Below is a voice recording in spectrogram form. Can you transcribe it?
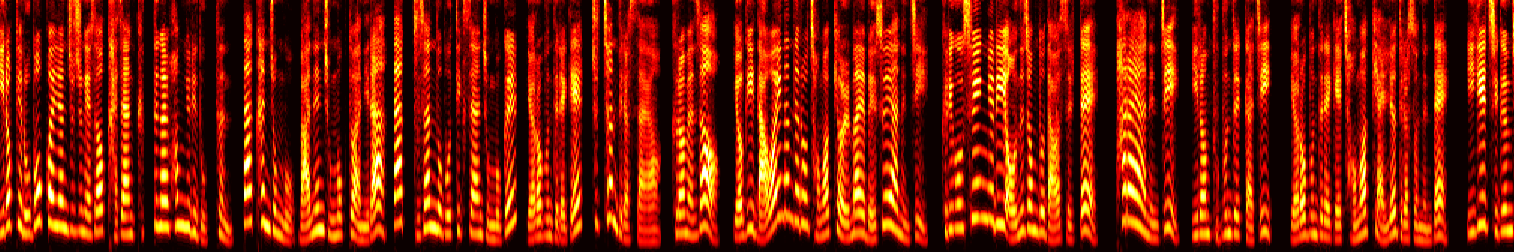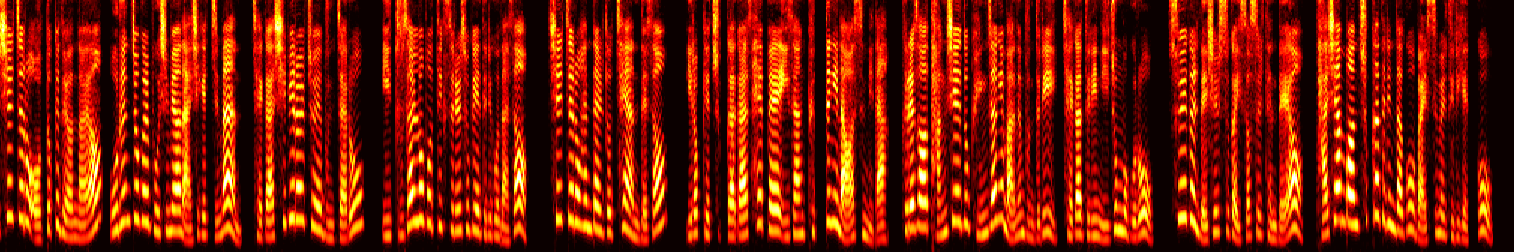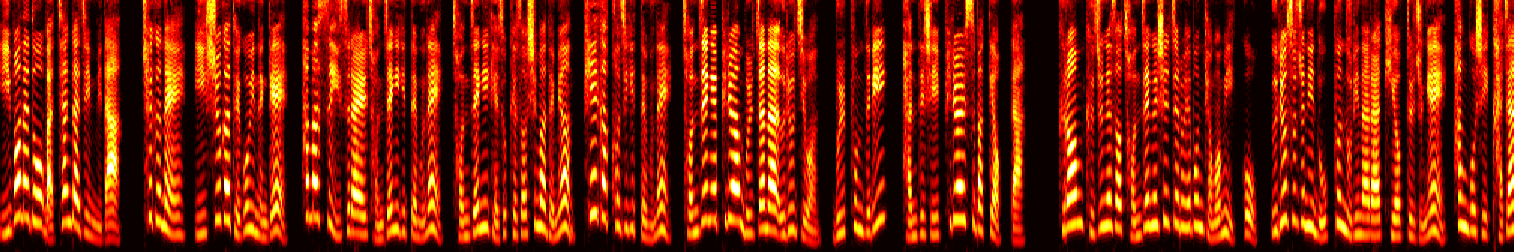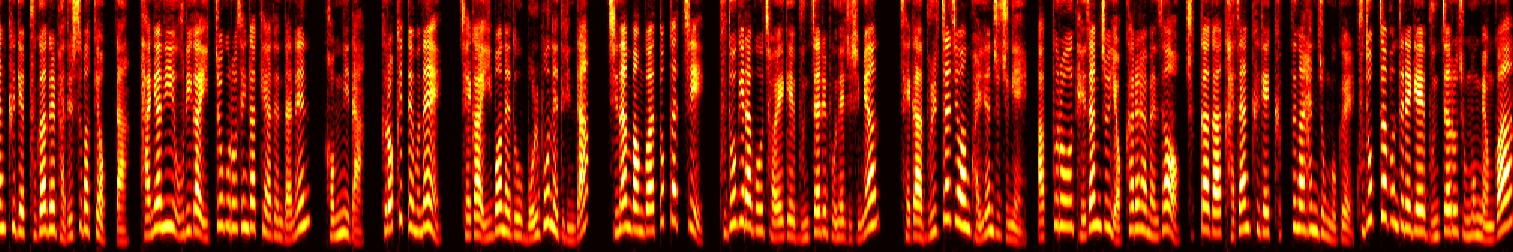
이렇게 로봇 관련주 중에서 가장 급등할 확률이 높은 딱 한 종목, 많은 종목도 아니라 딱 두산 로보틱스 한 종목을 여러분들에게 추천드렸어요. 그러면서 여기 나와 있는 대로 정확히 얼마에 매수해야 하는지, 그리고 수익률이 어느 정도 나왔을 때 팔아야 하는지 이런 부분들까지 여러분들에게 정확히 알려드렸었는데 이게 지금 실제로 어떻게 되었나요? 오른쪽을 보시면 아시겠지만 제가 11월 초에 문자로 이 두산 로보틱스를 소개해드리고 나서 실제로 한 달도 채 안 돼서 이렇게 주가가 3배 이상 급등이 나왔습니다. 그래서 당시에도 굉장히 많은 분들이 제가 드린 이 종목으로 수익을 내실 수가 있었을 텐데요. 다시 한번 축하드린다고 말씀을 드리겠고 이번에도 마찬가지입니다. 최근에 이슈가 되고 있는 게 하마스 이스라엘 전쟁이기 때문에 전쟁이 계속해서 심화되면 피해가 커지기 때문에 전쟁에 필요한 물자나 의료 지원, 물품들이 반드시 필요할 수밖에 없다. 그럼 그 중에서 전쟁을 실제로 해본 경험이 있고 의료 수준이 높은 우리나라 기업들 중에 한 곳이 가장 크게 부각을 받을 수밖에 없다. 당연히 우리가 이쪽으로 생각해야 된다는 겁니다. 그렇기 때문에 제가 이번에도 뭘 보내드린다? 지난번과 똑같이 구독이라고 저에게 문자를 보내주시면 제가 물자 지원 관련주 중에 앞으로 대장주 역할을 하면서 주가가 가장 크게 급등할 한 종목을 구독자분들에게 문자로 종목명과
